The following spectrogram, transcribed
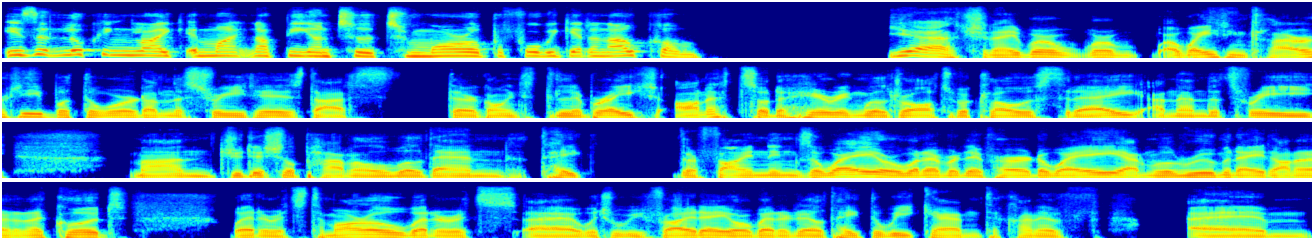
is it looking like it might not be until tomorrow before we get an outcome? Yeah, Sinead, we're we're awaiting clarity, but the word on the street is that they're going to deliberate on it. So the hearing will draw to a close today, and then the three man judicial panel will then take their findings away or whatever they've heard away and will ruminate on it. And it could whether it's tomorrow, whether it's uh, which will be Friday, or whether they'll take the weekend to kind of um,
